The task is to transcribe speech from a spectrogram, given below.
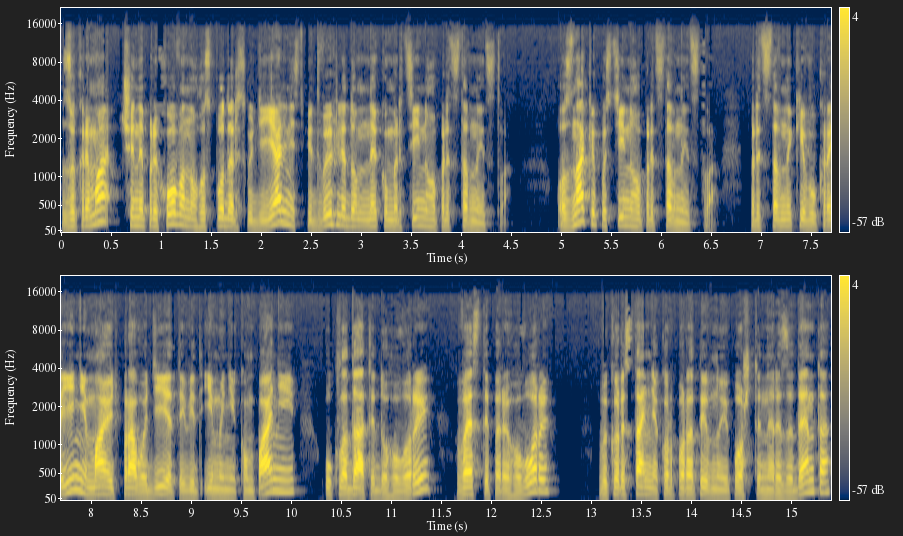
зокрема, чи не приховано господарську діяльність під виглядом некомерційного представництва. Ознаки постійного представництва. Представники в Україні мають право діяти від імені компанії, укладати договори, вести переговори, використання корпоративної пошти нерезидента,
